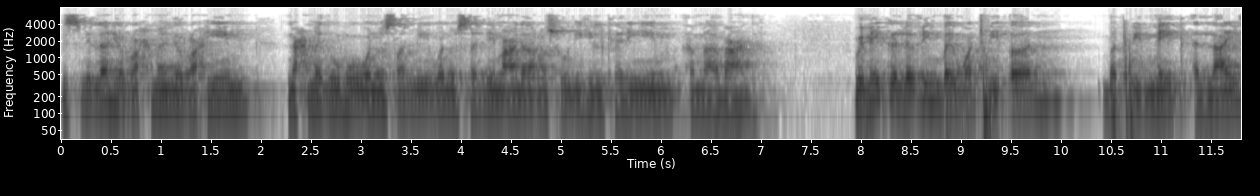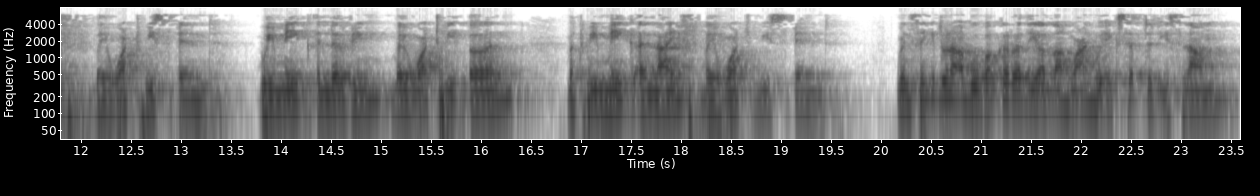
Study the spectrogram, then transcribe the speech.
بسم الله الرحمن الرحيم نحمده ونصلي ونسلم على رسوله الكريم أما بعد We make a living by what we earn, but we make a life by what we spend. We make a living by what we earn, but we make a life by what we spend. When Sayyiduna Abu Bakr radiallahu anhu accepted Islam,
